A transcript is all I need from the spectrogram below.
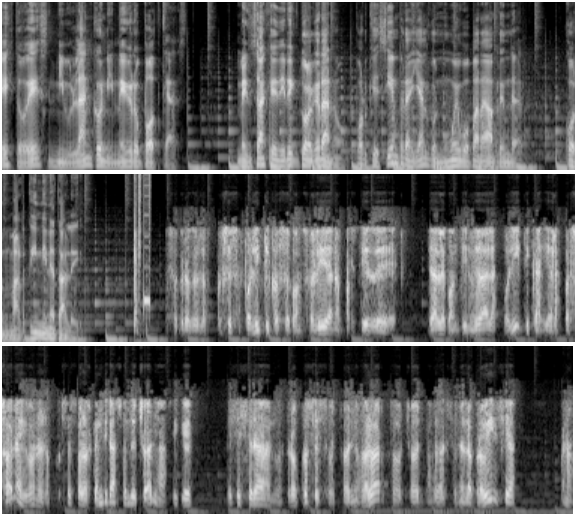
Esto es Ni Blanco ni Negro Podcast. Mensaje directo al grano, porque siempre hay algo nuevo para aprender. Con Martín Di Natale. Yo creo que los procesos políticos se consolidan a partir de, darle continuidad a las políticas y a las personas, y bueno, los procesos de la Argentina son de ocho años, así que ese será nuestro proceso, ocho años de Alberto, ocho años de acción en la provincia, bueno,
